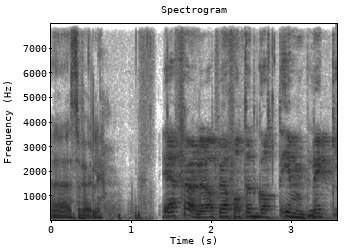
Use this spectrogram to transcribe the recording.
eh, selvfølgelig. Jeg føler at vi har fått et godt innblikk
